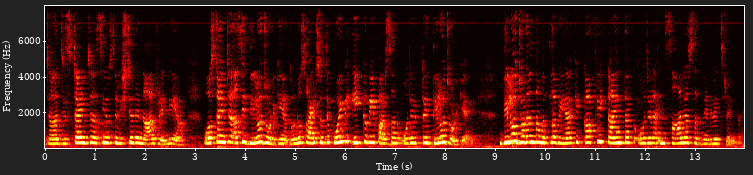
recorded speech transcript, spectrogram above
ਜਾਂ ਜਿਸ ਟਾਈਮ 'ਚ ਅਸੀਂ ਉਸ ਰਿਸ਼ਤੇ ਦੇ ਨਾਲ ਰਹਿੰਦੇ ਆ ਉਸ ਟਾਈਮ 'ਚ ਅਸੀਂ ਦਿਲੋਂ ਜੁੜ ਗਏ ਆ ਦੋਨੋਂ ਸਾਈਡਸ ਉੱਤੇ ਕੋਈ ਵੀ ਇੱਕ ਵੀ ਪਰਸਨ ਉਹਦੇ ਉੱਤੇ ਦਿਲੋਂ ਜੁੜ ਗਿਆ ਹੈ। ਦਿਲੋਂ ਜੁੜਨ ਦਾ ਮਤਲਬ ਇਹ ਹੈ ਕਿ ਕਾਫੀ ਟਾਈਮ ਤੱਕ ਉਹ ਜਿਹੜਾ ਇਨਸਾਨ ਹੈ ਉਹ ਸਦਮੇ ਦੇ ਵਿੱਚ ਰਹਿੰਦਾ ਹੈ।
